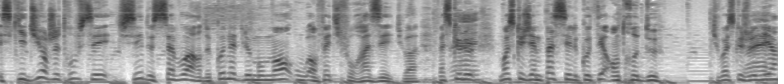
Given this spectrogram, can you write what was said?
ce qui est dur, je trouve, c'est, tu sais, de savoir, de connaître le moment où en fait il faut raser, tu vois. Parce que Ouais. le, moi, ce que j'aime pas, c'est le côté entre deux. Tu vois ce que je veux dire?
